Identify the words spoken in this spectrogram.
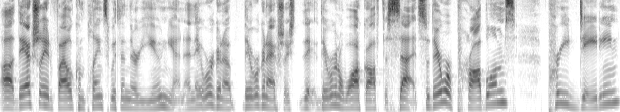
Uh, they actually had filed complaints within their union, and they were gonna they were gonna actually they, they were gonna walk off the set. So there were problems predating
